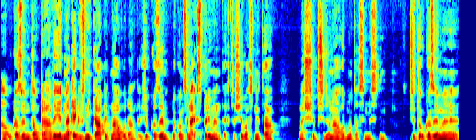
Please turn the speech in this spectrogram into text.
a ukazujeme tam právě jednak, jak vzniká pitná voda, takže ukazujeme dokonce na experimentech, což je vlastně ta naše přidaná hodnota, si myslím. Že to ukazujeme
